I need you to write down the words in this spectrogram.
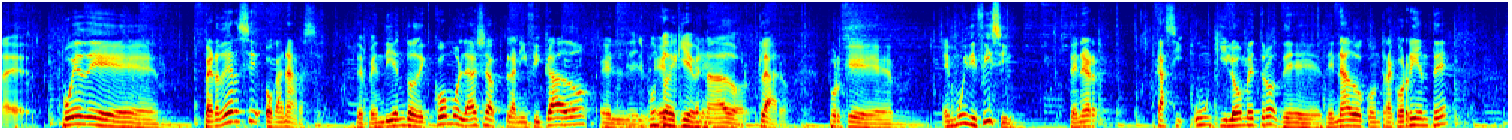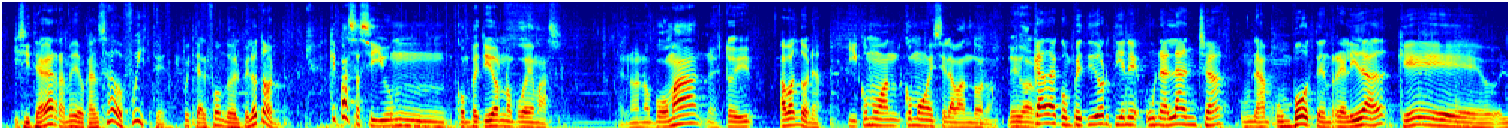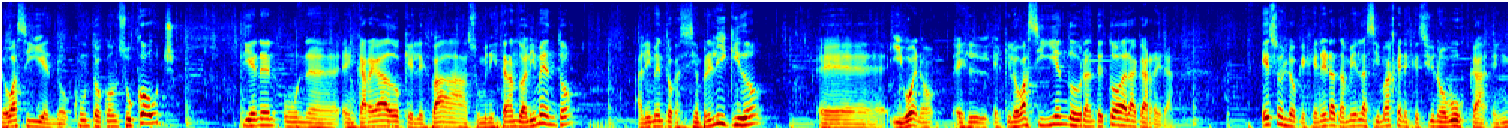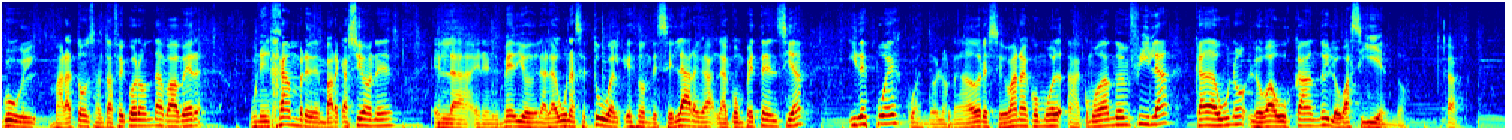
eh, puede perderse o ganarse, dependiendo de cómo la haya planificado el, El punto de quiebre. el nadador, claro. Porque mm, es muy difícil tener casi un kilómetro de, de nado contracorriente y si te agarra medio cansado, fuiste, fuiste al fondo del pelotón. ¿Qué pasa si un competidor no puede más? No, no puedo más, no estoy. Abandona. ¿Y cómo, cómo es el abandono? Digo, Cada competidor tiene una lancha, una- un bote en realidad, que lo va siguiendo. Junto con su coach, tienen un eh, encargado que les va suministrando alimento, alimento casi siempre líquido, eh, y bueno, es el, que lo va siguiendo durante toda la carrera. Eso es lo que genera también las imágenes que si uno busca en Google Maratón Santa Fe Coronda va a ver un enjambre de embarcaciones en, la, en el medio de la laguna Setúbal, que es donde se larga la competencia. Y después, cuando los nadadores se van acomo- acomodando en fila, cada uno lo va buscando y lo va siguiendo.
